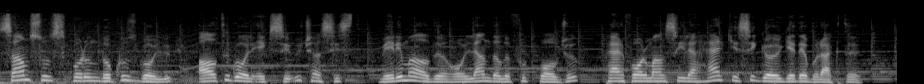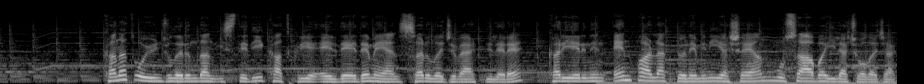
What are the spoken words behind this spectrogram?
Samsun Spor'un 9 gollük, 6 gol eksi 3 asist, verim aldığı Hollandalı futbolcu, performansıyla herkesi gölgede bıraktı. Kanat oyuncularından istediği katkıyı elde edemeyen Sarı lacivertlilere, kariyerinin en parlak dönemini yaşayan Musaba ilaç olacak.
